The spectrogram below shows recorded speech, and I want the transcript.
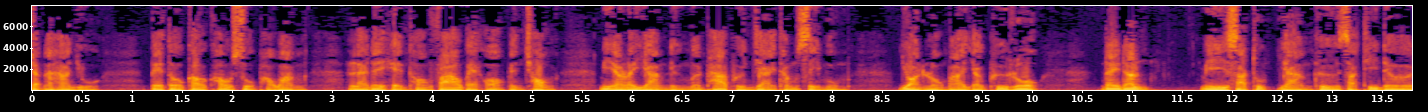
จัดอาหารอยู่ เปโตรก็เข้าสู่ภวัง และได้เห็นท้องฟ้าแหวกออกเป็นช่อง มีอะไรอย่างหนึ่งเหมือนผ้าผืนใหญ่ทั้งสี่มุมย่อนลงมาอย่างพื้นโลก ในนั้นมีสัตว์ทุกอย่างคือสัตว์ที่เดิน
